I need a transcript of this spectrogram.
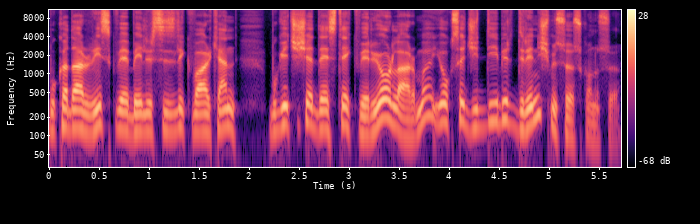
Bu kadar risk ve belirsizlik varken bu geçişe destek veriyorlar mı yoksa ciddi bir direniş mi söz konusu?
